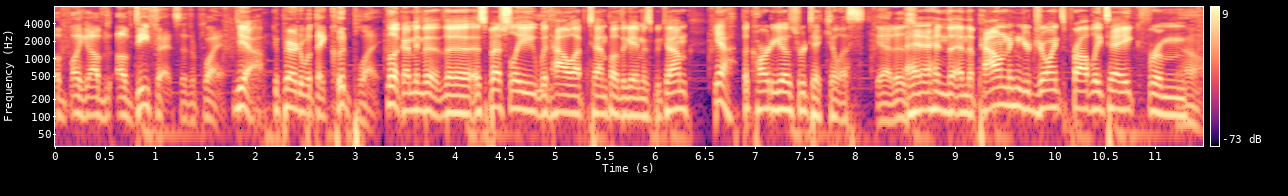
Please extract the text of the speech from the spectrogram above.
of like of, of defense that they're playing yeah. compared to what they could play. Look, I mean the the especially with how up tempo the game has become. Yeah, the cardio's ridiculous. Yeah, it is. and, and the and the pounding your joints probably take from Oh.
